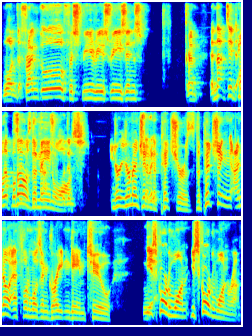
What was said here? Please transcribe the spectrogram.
Wander Franco for spurious reasons, um, and that did. Well, well that was the main loss. You're, you're mentioning Sorry? the pitchers. The pitching. I know Eflin wasn't great in game two. You scored one. You scored one run.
